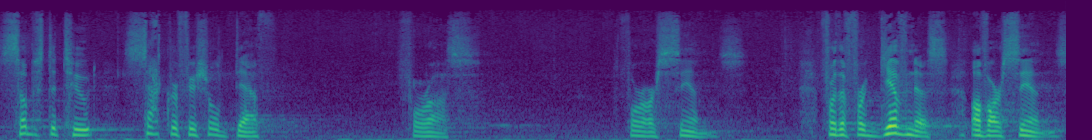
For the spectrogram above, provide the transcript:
substitute sacrificial death for us, for our sins, for the forgiveness of our sins.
